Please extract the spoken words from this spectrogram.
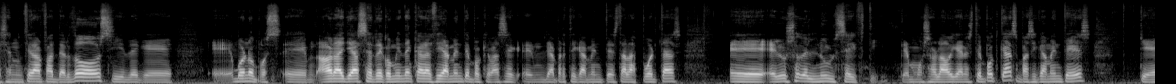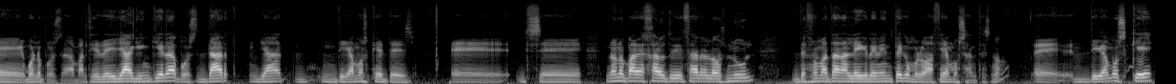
se anunciara el Flutter 2 y de que, eh, bueno, pues ahora ya se recomienda encarecidamente porque va a ser, ya prácticamente está a las puertas el uso del null safety, que hemos hablado ya en este podcast. Básicamente es que, bueno, pues a partir de ya quien quiera, pues Dart ya, digamos que te, se, no nos va a dejar utilizar los null de forma tan alegremente como lo hacíamos antes, ¿no? digamos que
